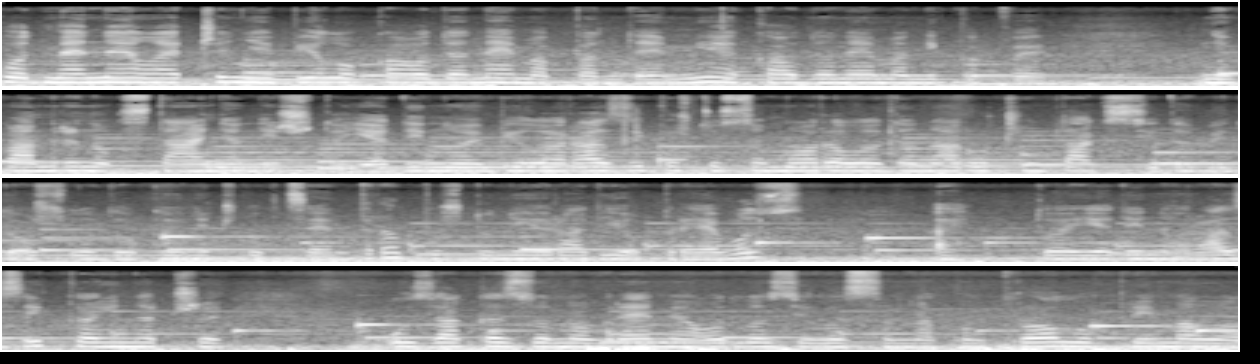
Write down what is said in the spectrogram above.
Kod mene lečenje je bilo kao da nema pandemije, kao da nema nikakve ni vanrednog stanja, ništa. Jedino je bila razlika što sam morala da naručim taksi da bi došla do kliničkog centra, pošto nije radio prevoz. E, to je jedina razlika. Inače, u zakazano vreme odlazila sam na kontrolu, primala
